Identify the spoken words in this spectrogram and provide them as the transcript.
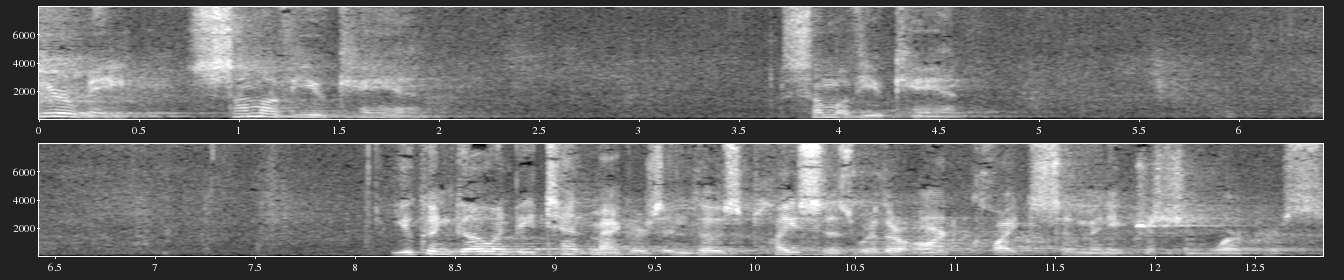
hear me, some of you can. Some of you can. You can go and be tent makers in those places where there aren't quite so many Christian workers.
